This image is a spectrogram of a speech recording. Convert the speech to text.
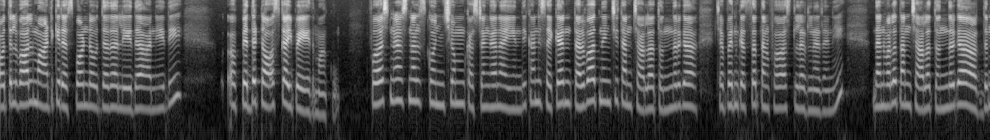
అవతల వాళ్ళు మాటకి రెస్పాండ్ అవుతుందా లేదా అనేది పెద్ద టాస్క్ అయిపోయేది మాకు. ఫస్ట్ నేషనల్స్ కొంచెం కష్టంగానే అయ్యింది కానీ సెకండ్ తర్వాత నుంచి తను చాలా తొందరగా చెప్పాను కదా సార్ తను ఫాస్ట్ లెర్నర్ అని. దానివల్ల తను చాలా తొందరగా అర్థం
